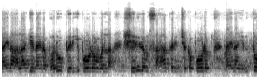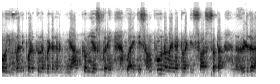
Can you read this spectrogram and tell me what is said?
నాయన అలాగే నాయన బరువు పెరిగిపోవడం వల్ల శరీరం సహకరించకపోవడం నాయన ఎంతో ఇబ్బంది పడుతున్న బిడ్డలను జ్ఞాపకం చేసుకుని వారికి సంపూర్ణమైనటువంటి స్వస్థత విడుదల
